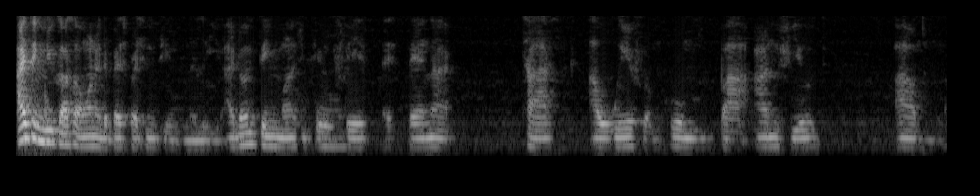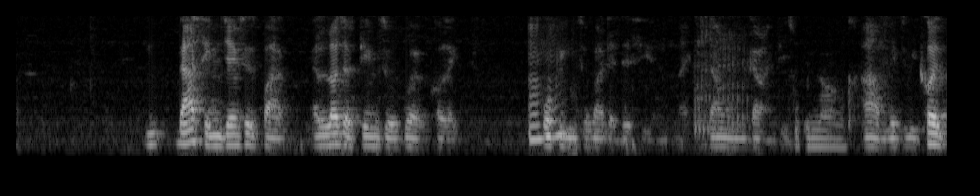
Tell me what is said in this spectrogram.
I think Newcastle are one of the best pressing teams in the league. I don't think Man City will face external task away from home by Anfield. Um, that's in James's Park, a lot of teams will go and collect four Mhm. points over there this season. Like that one guaranteed. to be long. Um, it's because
